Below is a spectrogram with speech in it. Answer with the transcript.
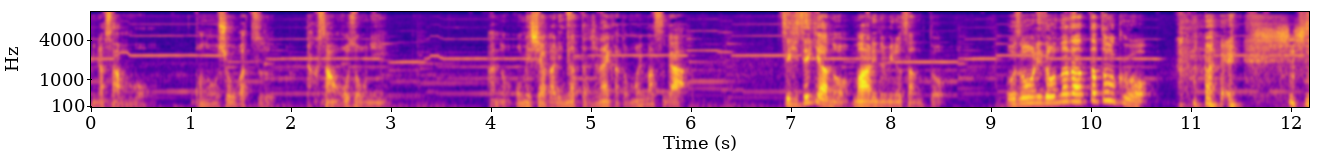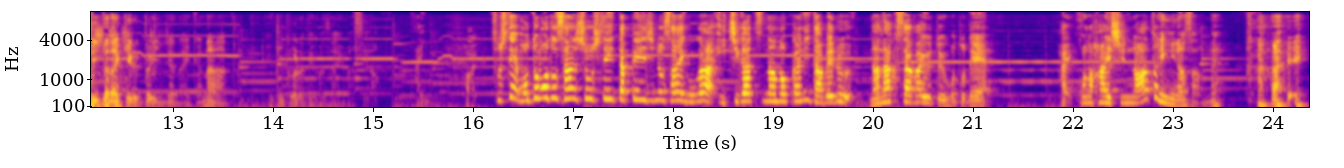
皆さんもこのお正月たくさんお雑煮あのお召し上がりになったんじゃないかと思いますがぜひぜひあの周りの皆さんとお雑煮どんなだったトークをしていただけるといいんじゃないかなというところでございますよ。はい。はい、そして、もともと参照していたページの最後が1月7日に食べる七草がゆということで、はい。この配信の後に皆さんね、はい。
